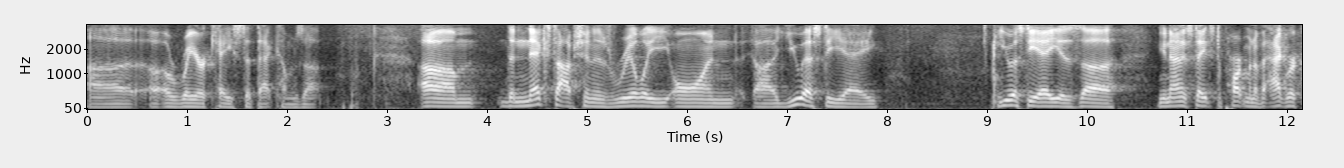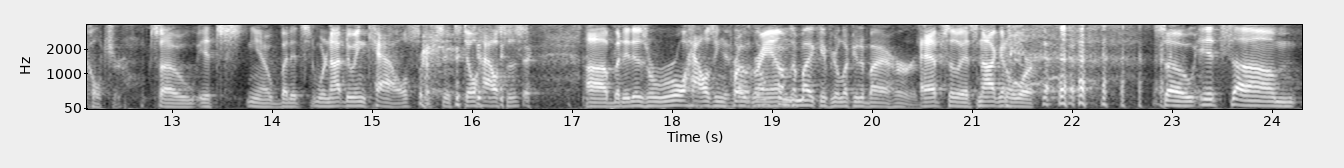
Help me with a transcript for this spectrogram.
uh, a rare case that that comes up. Um, the next option is really on uh, USDA. USDA is uh, United States Department of Agriculture. So it's you know, but it's we're not doing cows. It's, it's still houses. Uh, but it is a rural housing program. Don't come to Mike if you're looking to buy a herd. Absolutely, it's not going to work. so it's um,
